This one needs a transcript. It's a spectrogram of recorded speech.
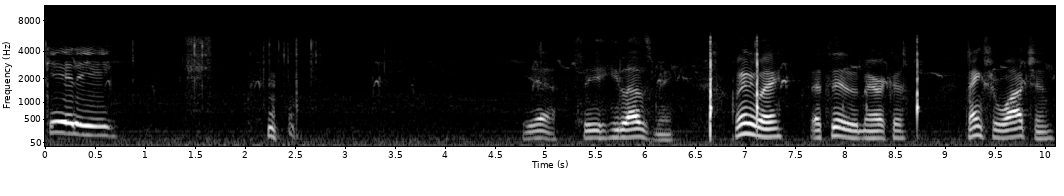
Kitty. yeah, see, he loves me. Well, anyway, that's it, America. Thanks for watching.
